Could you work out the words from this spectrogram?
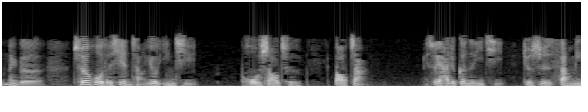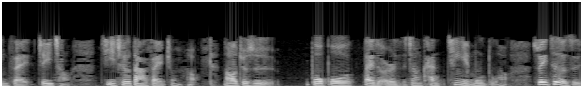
那个车祸的现场，又引起火烧车爆炸，所以他就跟着一起。就是丧命在这一场机车大赛中，哈，然后就是波波带着儿子这样看，亲眼目睹，哈，所以这个是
